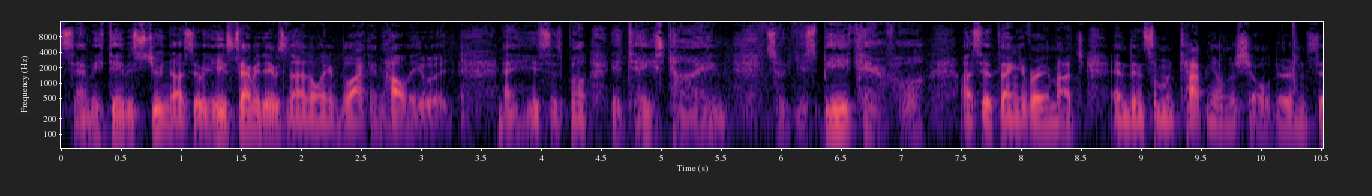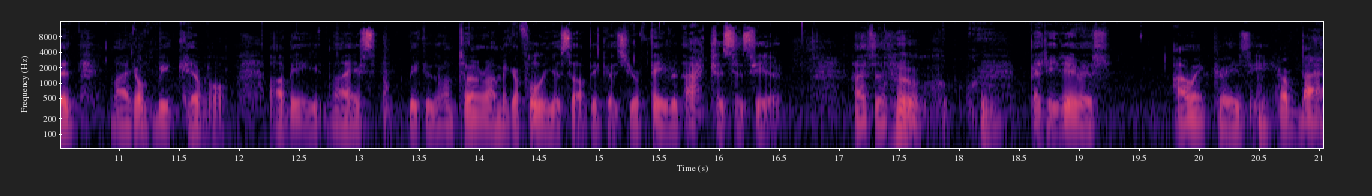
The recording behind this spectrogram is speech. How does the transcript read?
Sammy Davis Jr. I said, he's, Sammy Davis is not only black in Hollywood. And he says, well, it takes time, so just be careful. I said, thank you very much. And then someone tapped me on the shoulder and said, Michael, be careful. I'll be nice because don't turn around and make a fool of yourself because your favorite actress is here. I said, who? Bette Davis. I went crazy. Her bang.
